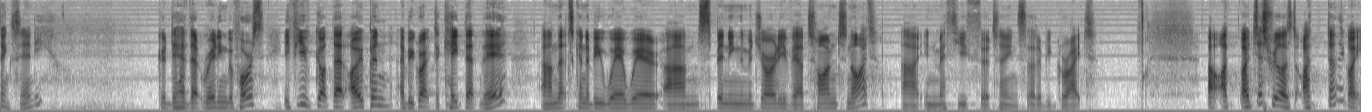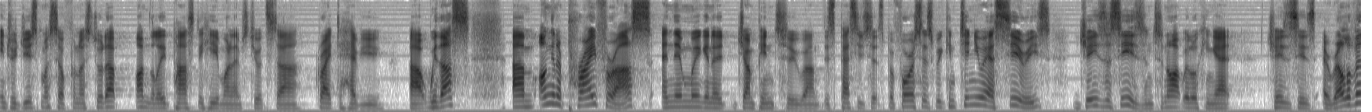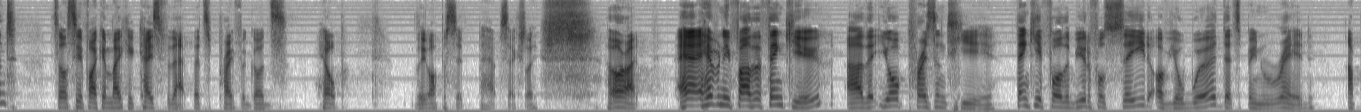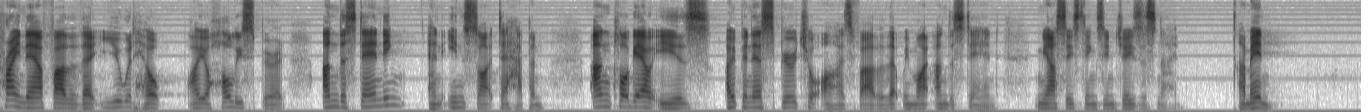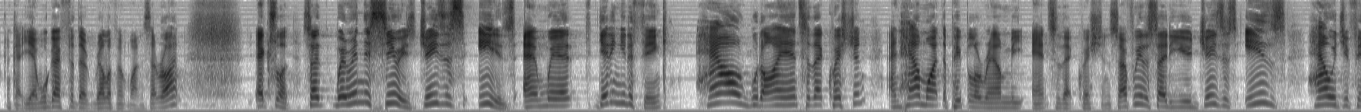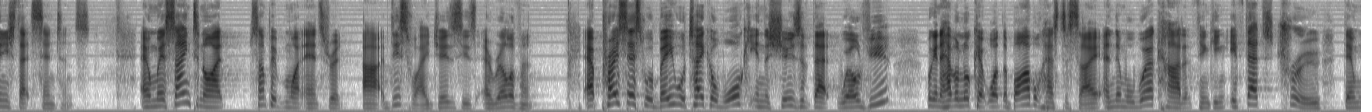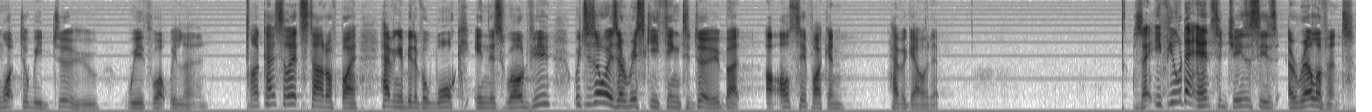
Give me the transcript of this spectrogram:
Thanks, Andy. Good to have that reading before us. If you've got that open, it'd be great to keep that there. Um, that's going to be where we're um, spending the majority of our time tonight uh, in Matthew 13, so that'd be great. Uh, I, I, just realised I don't think I introduced myself when I stood up. I'm the lead pastor here. My name's Stuart Starr. Great to have you uh, with us. Um, I'm going to pray for us, and then we're going to jump into um, this passage that's before us as we continue our series, Jesus is. And tonight we're looking at Jesus is irrelevant. So I'll see if I can make a case for that. Let's pray for God's help. The opposite, perhaps, actually. All right. Heavenly Father, thank you uh, that you're present here. Thank you for the beautiful seed of your word that's been read. I pray now, Father, that you would help by your Holy Spirit understanding and insight to happen. Unclog our ears, open our spiritual eyes, Father, that we might understand. And we ask these things in Jesus' name. Amen. Okay, yeah, we'll go for the relevant one. Is that right? Excellent. So we're in this series, Jesus is, and we're getting you to think how would I answer that question? And how might the people around me answer that question? So if we were to say to you, Jesus is, how would you finish that sentence? And we're saying tonight, some people might answer it uh, this way Jesus is irrelevant. Our process will be we'll take a walk in the shoes of that worldview. We're going to have a look at what the Bible has to say, and then we'll work hard at thinking if that's true, then what do we do with what we learn? Okay, so let's start off by having a bit of a walk in this worldview, which is always a risky thing to do, but I'll see if I can have a go at it. So, if you were to answer Jesus is irrelevant,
